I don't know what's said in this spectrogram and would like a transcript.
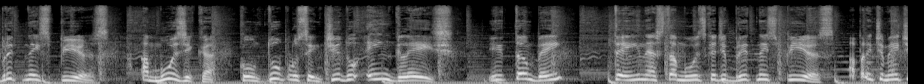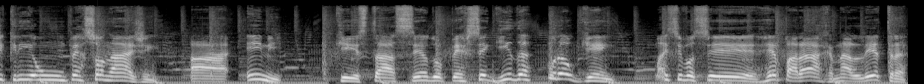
Britney Spears. A música com duplo sentido em inglês e também tem nesta música de Britney Spears. Aparentemente cria um personagem, a Amy, que está sendo perseguida por alguém. Mas se você reparar na letra,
